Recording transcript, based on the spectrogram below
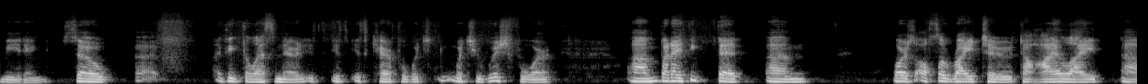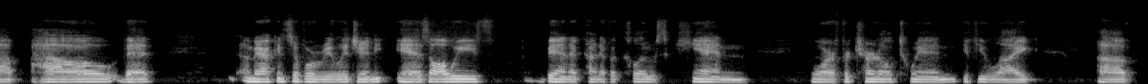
meeting. So uh, I think the lesson there is, is, is careful what you, what you wish for. Um, but I think that um, Laura's also right to to highlight uh, how that American civil religion has always been a kind of a close kin or fraternal twin, if you like, of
